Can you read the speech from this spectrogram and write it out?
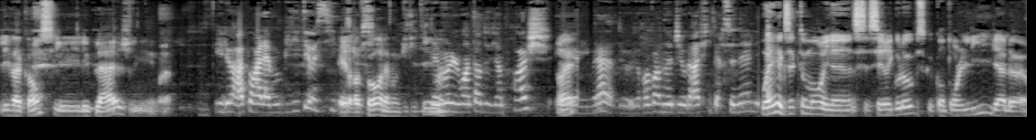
les vacances, les, les plages, les, voilà. Et le rapport à la mobilité aussi. Parce et le rapport à la mobilité. Finalement, le lointain devient proche. Ouais. Et, voilà, de, revoir notre géographie personnelle. Ouais, exactement. C'est rigolo parce que quand on le lit, il y a le,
